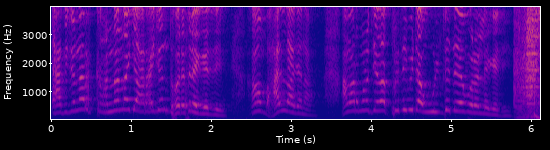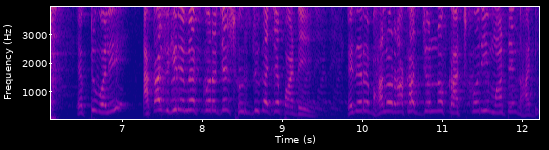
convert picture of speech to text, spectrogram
একজনের কান্না নাকি আর একজন ধরে রেখেছে? আমার ভালো লাগে না। আমার মনে হচ্ছে এরা পৃথিবীটা উল্টে দেবে বলে লেগেছে। একটু বলি আকাশ ঘিরে মেঘ করেছে সূর্য গাছে পাটে। এদের ভালো রাখার জন্য কাজ করি মাঠে ঘাটে।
